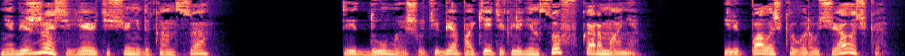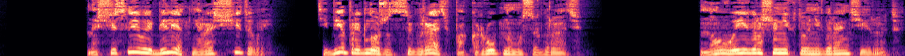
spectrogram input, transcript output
Не обижайся, я ведь еще не до конца. Ты думаешь, у тебя пакетик леденцов в кармане? Или палочка-выручалочка? На счастливый билет не рассчитывай. Тебе предложат сыграть, по-крупному сыграть. Но выигрыша никто не гарантирует.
